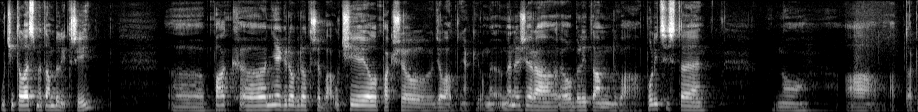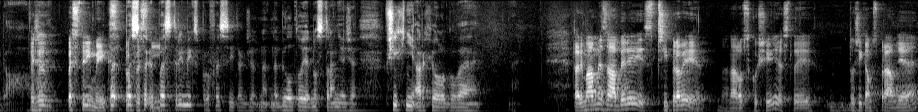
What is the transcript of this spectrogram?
Učitelé jsme tam byli tři, e, pak e, někdo, kdo třeba učil, pak šel dělat nějakého manažera, jo, byli tam dva policisté, no a, a tak dále. Takže pestrý mix Pe, profesní. Pestrý mix profesí, takže ne, nebylo to jednostranně, že všichni archeologové Tady máme záběry z přípravy na rozkoši, jestli to říkám správně.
